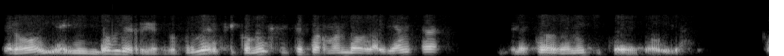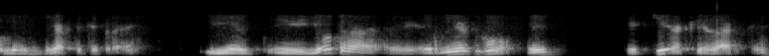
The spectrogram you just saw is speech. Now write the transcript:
pero hoy hay un doble riesgo. Primero que con él se esté formando la alianza del Estado de México de Puebla, con el desgaste que trae. Y, el, y otra, eh, el riesgo es que quiera quedarse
